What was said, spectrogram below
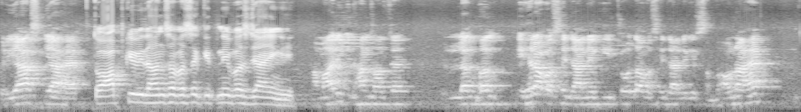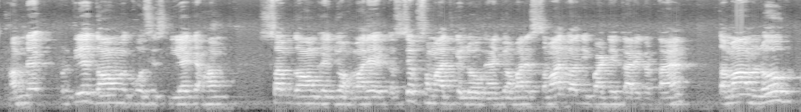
प्रयास किया है। तो आपकी विधानसभा से कितनी बस जाएँगी? हमारी विधानसभा से लगभग तेरह बसें जाने की चौदह बसें जाने की संभावना है। हमने प्रत्येक गाँव में कोशिश की है कि हम सब गाँव के जो हमारे कश्यप समाज के लोग हैं जो हमारे समाजवादी पार्टी के कार्यकर्ता हैं तमाम लोग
